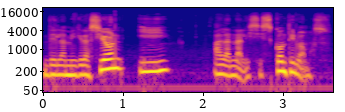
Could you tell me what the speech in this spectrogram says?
de la migración y al análisis. Continuamos.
